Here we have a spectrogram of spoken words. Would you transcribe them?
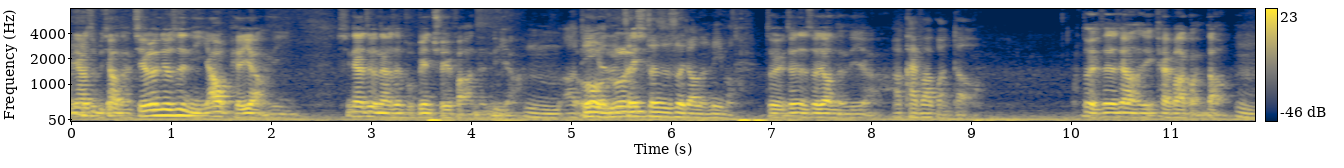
年代是比较难。结论就是你要培养你现在这个男生普遍缺乏能力啊。嗯啊，第一个是真真实社交能力嘛。对，真实社交能力啊。啊，开发管道。对，真实社交能力开发管道。嗯，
